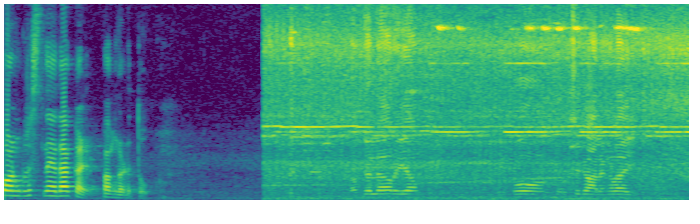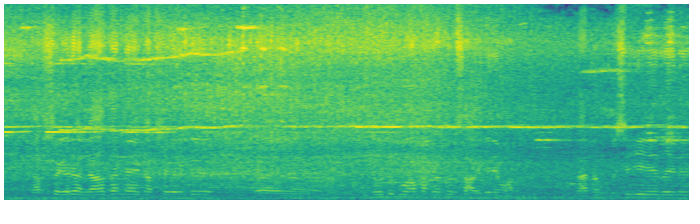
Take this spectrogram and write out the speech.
Congress നേതാക്കൾ പങ്കെടുത്തു. നമുക്കെല്ലാം അറിയാം ഇപ്പോൾ കുറച്ച് കാലങ്ങളായി കർഷകർ അല്ലാതെ തന്നെ കർഷകർക്ക് മുന്നോട്ട് പോകാൻ പറ്റാത്തൊരു സാഹചര്യമാണ്. കാരണം കൃഷി ചെയ്തതിന്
